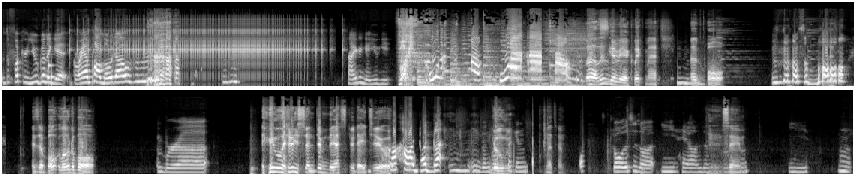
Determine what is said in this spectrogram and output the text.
What the fuck are you gonna get? Grandpa Muto? nah, you're gonna get Yugi. Fuck. Wow! Wow! Well, this is gonna be a quick match. That's bull. That's a bowl. It's a boatload of bull. Bruh. He literally sent him yesterday too. Haha, gut, mm-hmm. gut. I'm gonna go Go. second. That's him. Go, this is a E hand. Same. E. Mm.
